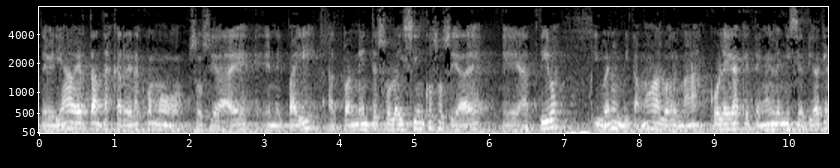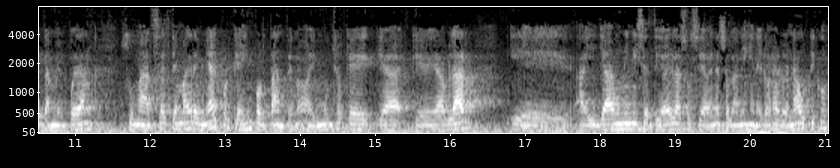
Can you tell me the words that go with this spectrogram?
Deberían haber tantas carreras como sociedades en el país. Actualmente solo hay cinco sociedades eh, activas y bueno, invitamos a los demás colegas que tengan la iniciativa que también puedan sumarse al tema gremial porque es importante, ¿no? Hay mucho que, que, que hablar y eh, hay ya una iniciativa de la Sociedad Venezolana de Ingenieros Aeronáuticos,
